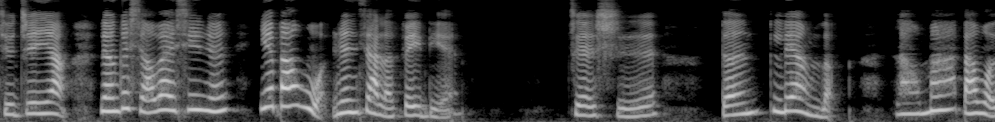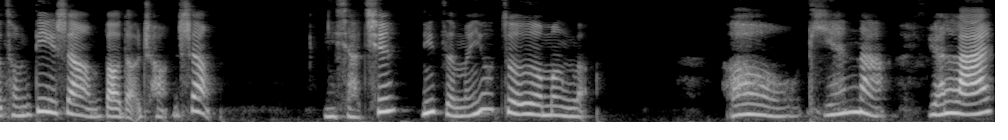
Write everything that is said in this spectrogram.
就这样，两个小外星人也把我扔下了飞碟。这时，灯亮了，老妈把我从地上抱到床上。米小圈，你怎么又做噩梦了？哦，天哪，原来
